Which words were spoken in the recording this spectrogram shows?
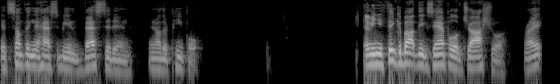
It's something that has to be invested in in other people. I mean, you think about the example of Joshua, right?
